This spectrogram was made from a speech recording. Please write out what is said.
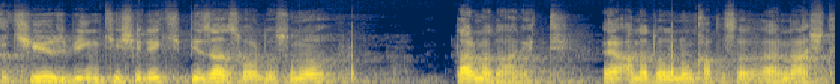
200 bin kişilik Bizans ordusunu darmadağın etti ve Anadolu'nun kapılarını açtı.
